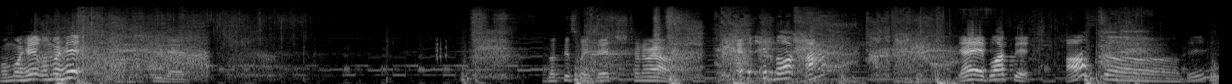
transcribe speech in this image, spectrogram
One more hit. One more hit. You dead. Look this way, bitch. Turn around. It, it blocked. Ah. Yeah, it blocked it. Awesome, bitch.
